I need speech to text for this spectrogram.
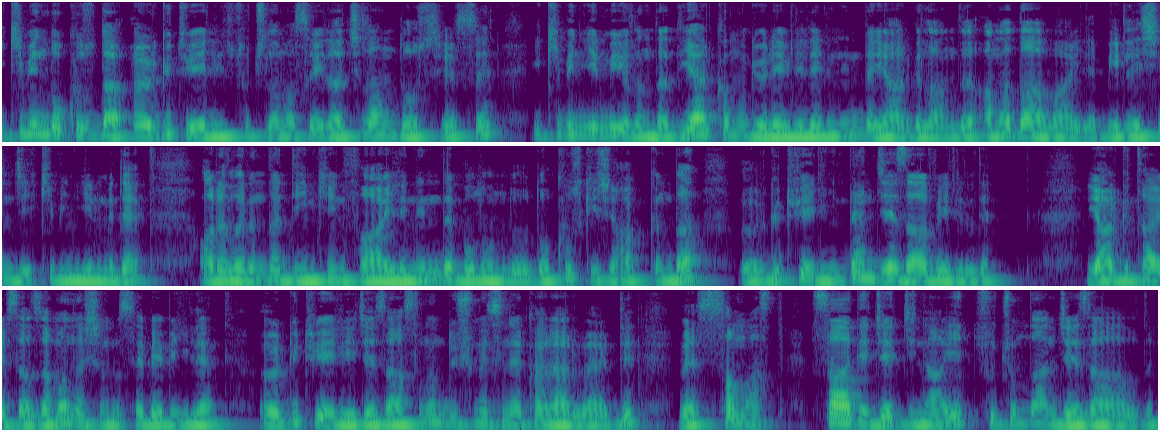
2009'da örgüt üyeliği suçlamasıyla açılan dosyası 2020 yılında diğer kamu görevlilerinin de yargılandığı ana dava ile birleşince 2020'de aralarında Dink'in failinin de bulunduğu 9 kişi hakkında örgüt üyeliğinden ceza verildi. Yargıtay ise zaman aşımı sebebiyle örgüt üyeliği cezasının düşmesine karar verdi ve Samast sadece cinayet suçundan ceza aldı.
